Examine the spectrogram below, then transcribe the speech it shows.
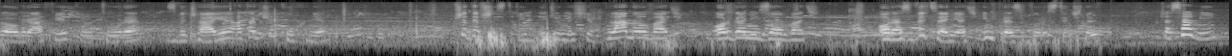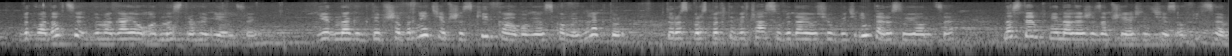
geografię, kulturę, zwyczaje, a także kuchnię. Przede wszystkim uczymy się planować, organizować oraz wyceniać imprezy turystyczne. Czasami wykładowcy wymagają od nas trochę więcej. Jednak gdy przebrniecie przez kilka obowiązkowych lektur, które z perspektywy czasu wydają się być interesujące, następnie należy zaprzyjaźnić się z opisem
